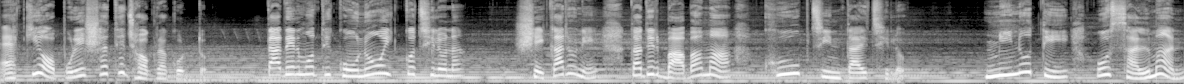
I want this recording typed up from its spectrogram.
একে অপরের সাথে ঝগড়া করত। তাদের মধ্যে কোনো ঐক্য ছিল না। সে কারণে তাদের বাবা মা খুব চিন্তায় ছিল। মিনতি ও সালমান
